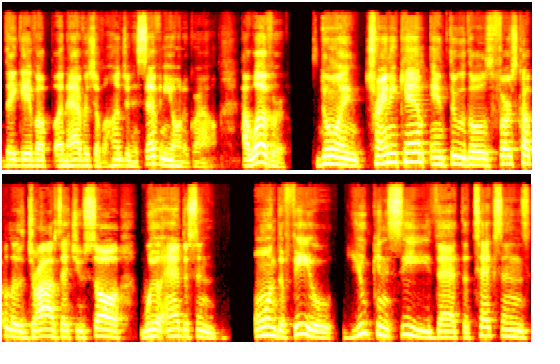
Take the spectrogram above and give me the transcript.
they gave up an average of 170 on the ground. However, during training camp and through those first couple of drives that you saw Will Anderson on the field, you can see that the Texans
